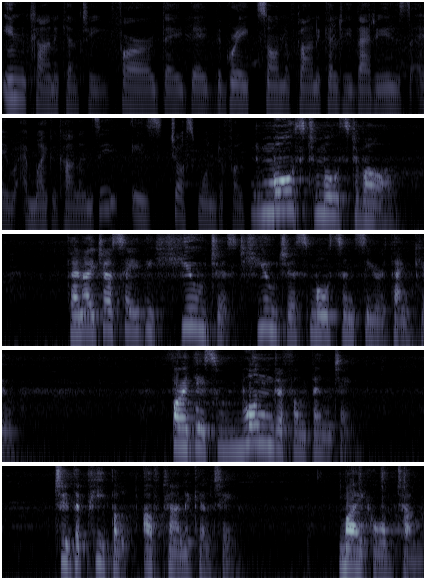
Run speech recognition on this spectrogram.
in Clonakilty for the, the, the great son of Clonakilty that is uh, Michael Collins is just wonderful. Most, most of all, can I just say the hugest, hugest, most sincere thank you for this wonderful building to the people of Clonakilty, my hometown.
